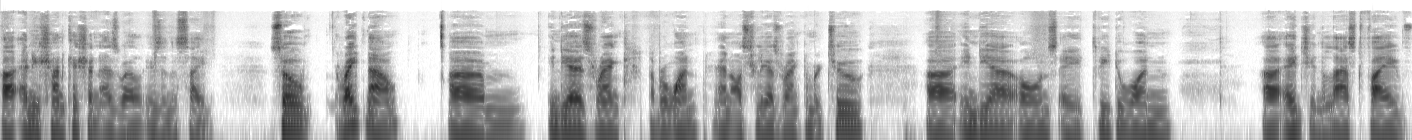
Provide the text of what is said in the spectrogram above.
Uh, and Ishan Kishan as well is in the side. So right now, um, India is ranked number one and Australia is ranked number two. Uh, India owns a three to one uh, edge in the last five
